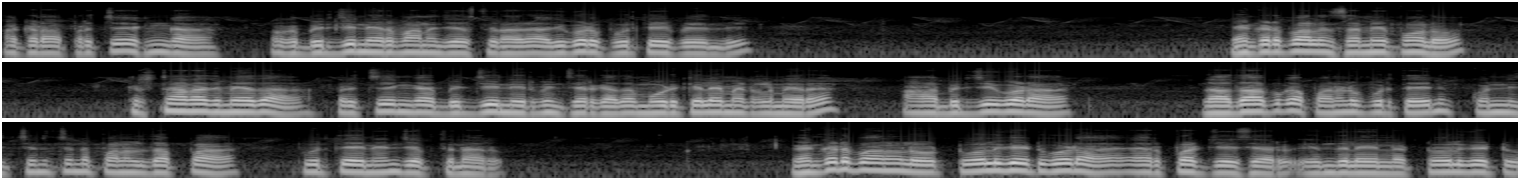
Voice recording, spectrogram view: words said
అక్కడ ప్రత్యేకంగా ఒక బ్రిడ్జి నిర్మాణం చేస్తున్నారు. అది కూడా పూర్తి అయిపోయింది వెంకటపాలెం సమీపంలో కృష్ణానది మీద ప్రత్యేకంగా బ్రిడ్జి నిర్మించారు కదా మూడు కిలోమీటర్ల మేర. ఆ బ్రిడ్జి కూడా దాదాపుగా పనులు పూర్తయినాయి. కొన్ని చిన్న చిన్న పనులు తప్ప పూర్తయినాయని చెప్తున్నారు. వెంకటపాలెంలో టోల్ గేట్ కూడా ఏర్పాటు చేశారు. ఎనిమిది లైన్ల టోల్ గేటు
